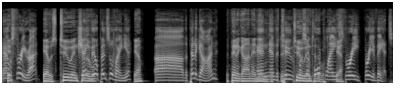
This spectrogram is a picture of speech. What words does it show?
Yeah, it was three, right? Yeah, it was two into Shanksville, the, Pennsylvania. Yeah. Uh, the Pentagon. The Pentagon, and and, then and the, the two, two so four the, planes, yeah. three three events,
